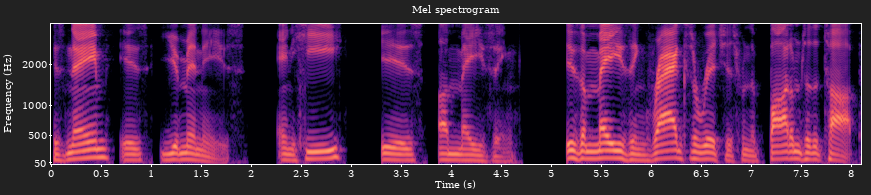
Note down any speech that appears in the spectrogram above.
His name is Eumenes, and he is amazing. Is amazing. Rags to riches from the bottom to the top.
